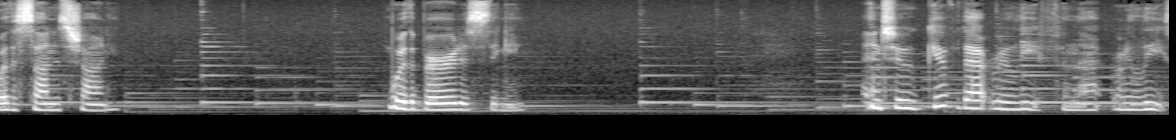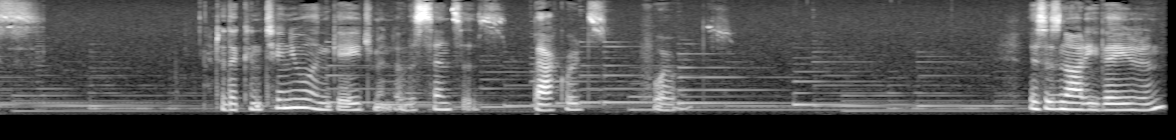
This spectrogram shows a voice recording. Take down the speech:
where the sun is shining where the bird is singing. And to give that relief and that release to the continual engagement of the senses backwards, forwards. This is not evasion,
